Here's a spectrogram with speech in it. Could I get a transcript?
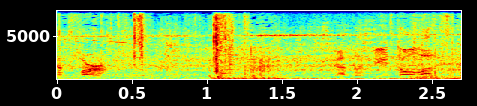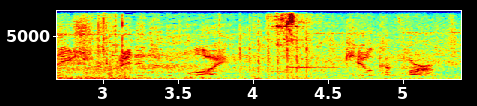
Confirmed. Got the VTOL on station, ready to deploy. Kill confirmed.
